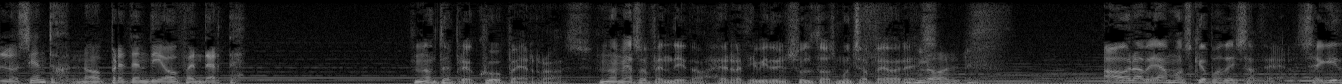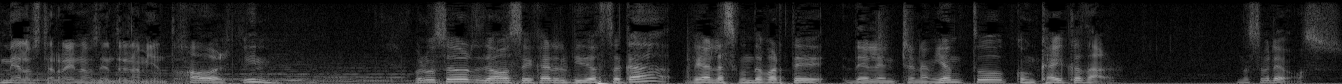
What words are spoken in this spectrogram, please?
lo siento, no pretendía ofenderte. No te preocupes, Ross. No me has ofendido. He recibido insultos mucho peores. Lol. Ahora veamos qué podéis hacer. Seguidme a los terrenos de entrenamiento. Oh, al fin. Bueno, usuarios, vamos a dejar el video hasta acá. Vean la segunda parte del entrenamiento con Kai Kadar. Nos veremos.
